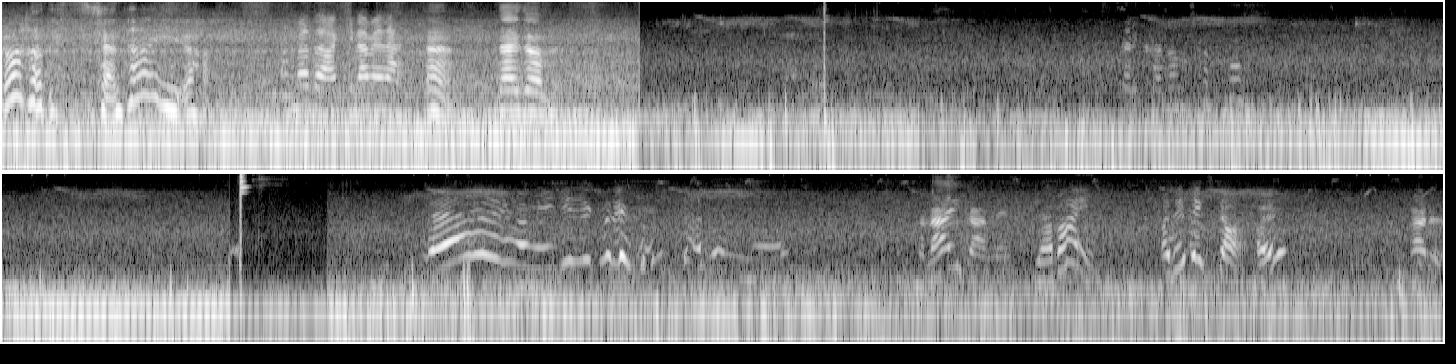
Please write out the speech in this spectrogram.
ゴロです。じゃないよまだ諦めないうん大丈夫やばい。あ出てきた。え？ある。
